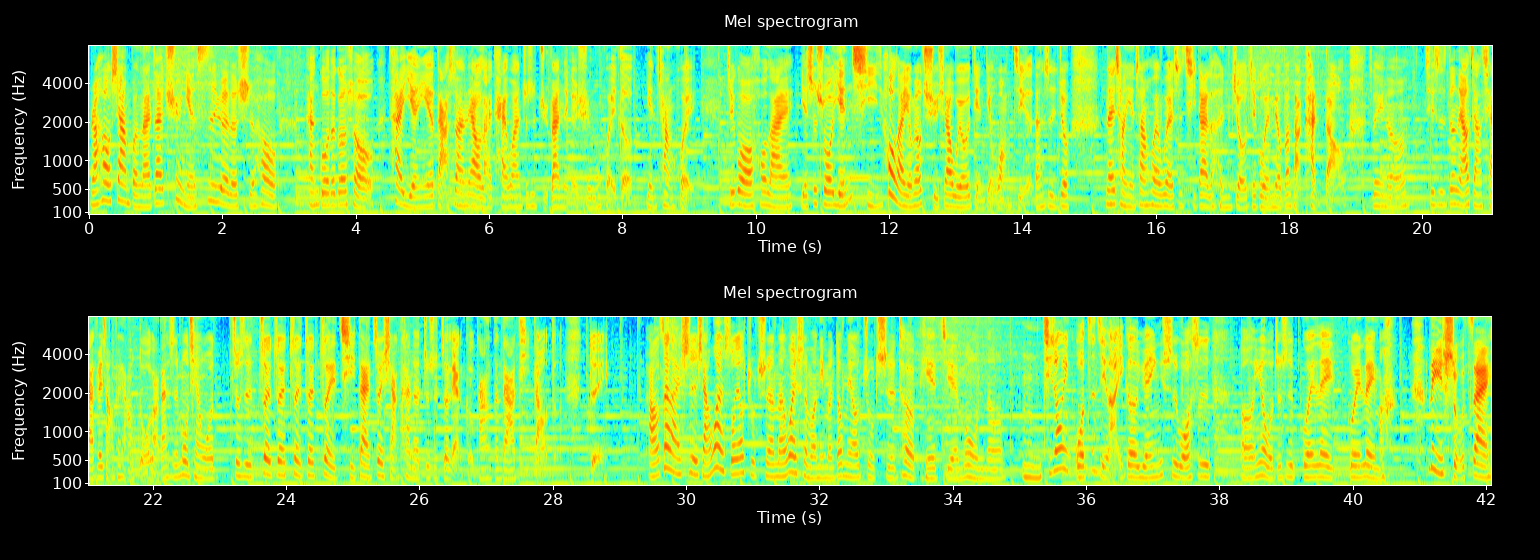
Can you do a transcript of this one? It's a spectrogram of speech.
然后像本来在去年四月的时候，韩国的歌手泰妍也打算要来台湾，就是举办那个巡回的演唱会。结果后来也是说延期，后来有没有取消，我有一点点忘记了。但是就那一场演唱会，我也是期待了很久，结果也没有办法看到。所以呢，其实真的要讲起来非常非常多了。但是目前我就是最最最最最期待、最想看的就是这两个，刚刚跟大家提到的。对，好，再来是想问所有主持人们，为什么你们都没有主持特别节目呢？嗯，其中一我自己啦，一个原因是我是。呃，因为我就是归类归类嘛，隶属在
